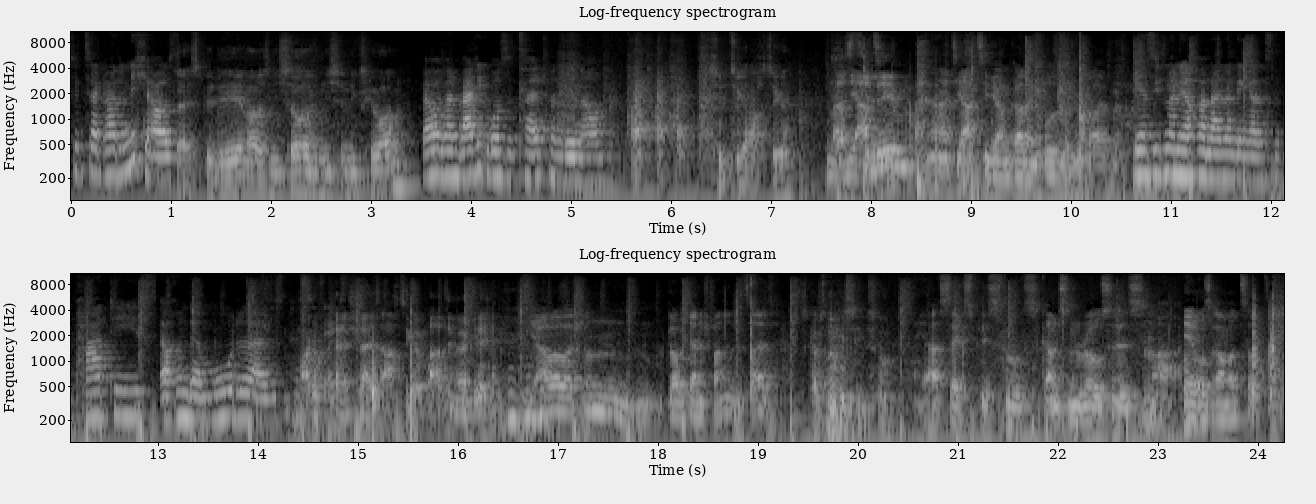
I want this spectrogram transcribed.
sieht es ja gerade nicht aus. Der SPD war das nicht so, nicht so nix geworden. Aber wann war die große Zeit von denen auch? 70er, 80er. Nein, die Das 80er, Leben. nein, die 80er haben gerade ein großes Revival. Ja, sieht man ja auch allein an den ganzen Partys, auch in der Mode. Also es Mag auch keine scheiß 80er Party mehr gehen. Ja, aber war schon, glaube ich, eine spannende Zeit. Es gab's noch Musik so. Ja, Sex Pistols, Guns N' Roses, Na. Eros Ramazzotti.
